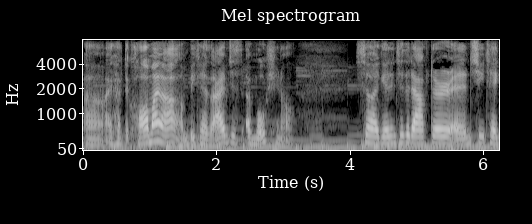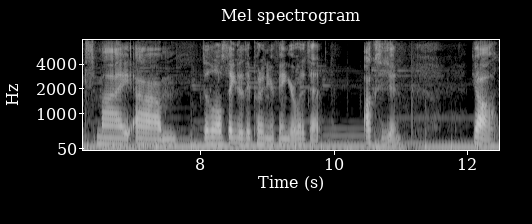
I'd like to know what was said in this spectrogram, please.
uh, I have to call my mom because I'm just emotional. So I get into the doctor and she takes my, um, the little thing that they put on your finger. What is that? Oxygen. Y'all,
